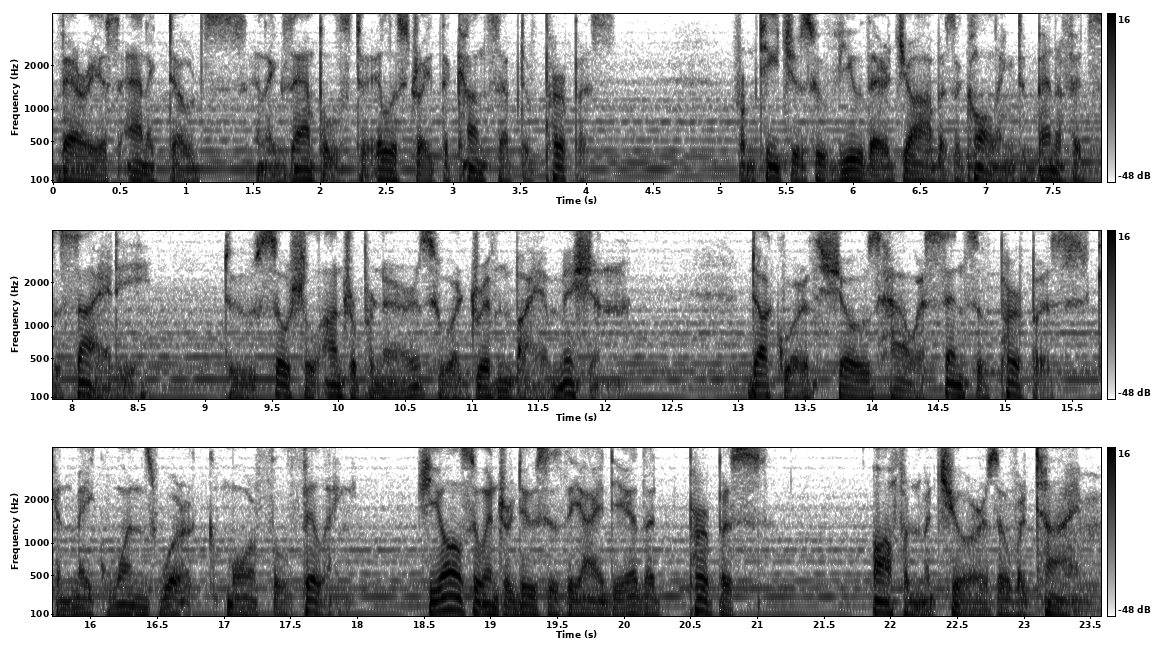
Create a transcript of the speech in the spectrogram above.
various anecdotes and examples to illustrate the concept of purpose. From teachers who view their job as a calling to benefit society, to social entrepreneurs who are driven by a mission, Duckworth shows how a sense of purpose can make one's work more fulfilling. She also introduces the idea that purpose often matures over time.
